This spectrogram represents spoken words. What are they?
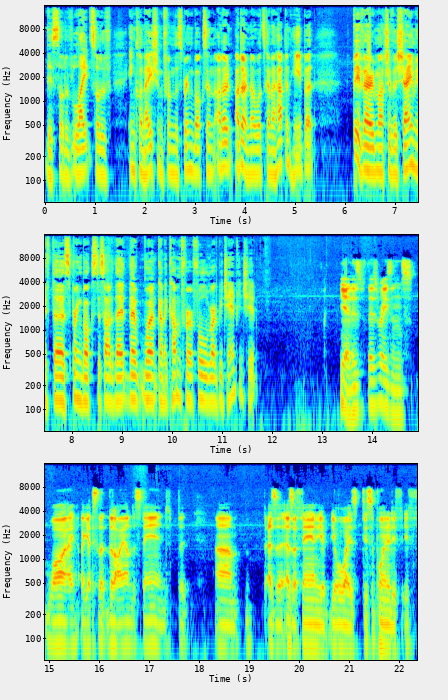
this sort of late sort of inclination from the Springboks, and I don't I don't know what's going to happen here, but be very much of a shame if the Springboks decided they, they weren't going to come for a full rugby championship. Yeah, there's there's reasons why I guess that, that I understand that um, as a as a fan you're, you're always disappointed if, if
